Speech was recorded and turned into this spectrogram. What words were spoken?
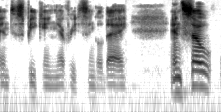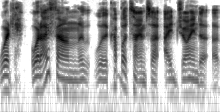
into speaking every single day, and so what what I found was a couple of times I, I joined a, a,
